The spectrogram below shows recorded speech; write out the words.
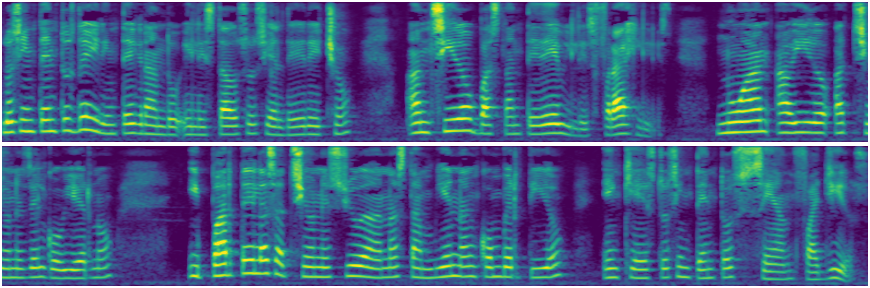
Los intentos de ir integrando el Estado social de derecho han sido bastante débiles, frágiles. No han habido acciones del gobierno y parte de las acciones ciudadanas también han convertido en que estos intentos sean fallidos.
